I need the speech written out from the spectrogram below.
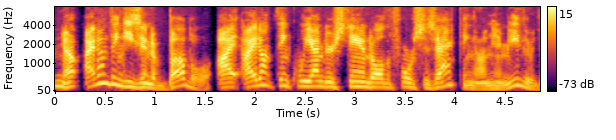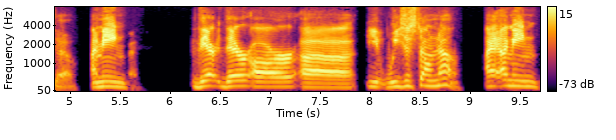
No, I don't think he's in a bubble. I, I don't think we understand all the forces acting on him either, though. I mean, right. there there are uh, we just don't know. I, I mean,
